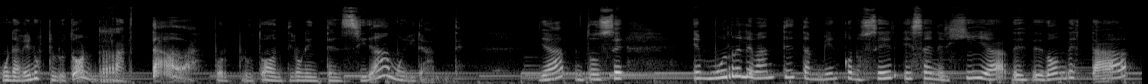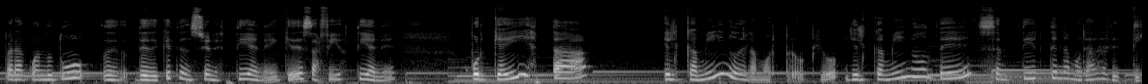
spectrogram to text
Una Venus Plutón, raptada por Plutón, tiene una intensidad muy grande. ¿Ya? Entonces, es muy relevante también conocer esa energía, desde dónde está, para cuando tú, desde qué tensiones tiene y qué desafíos tiene, porque ahí está el camino del amor propio y el camino de sentirte enamorada de ti.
